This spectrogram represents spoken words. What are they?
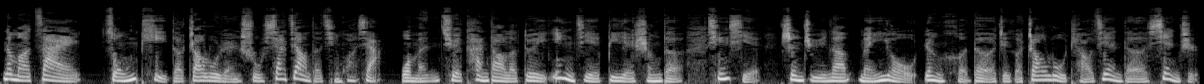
那么在总体的招录人数下降的情况下，我们却看到了对应届毕业生的倾斜，甚至于呢没有任何的这个招录条件的限制，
